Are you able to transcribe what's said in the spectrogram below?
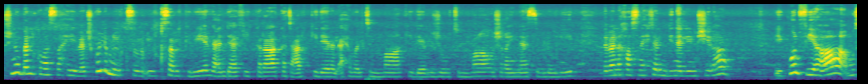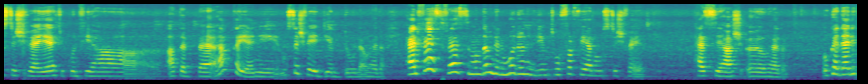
شنو بان لكم الصحيبات كل من القصر القصر الكبير عندها فكرة كتعرف كي دايرة الأحوال تما كي داير الجو تما واش غيناسب الوليد. دابا أنا خاصني حتى المدينة اللي نمشي لها يكون فيها مستشفيات يكون فيها أطباء هكا يعني مستشفيات ديال الدولة وهذا. بحال فاس فاس من ضمن المدن اللي متوفر فيها المستشفيات. بحال CHU وهذا. وكذلك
